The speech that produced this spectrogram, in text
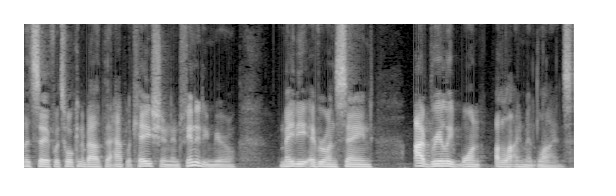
Let's say if we're talking about the application Infinity Mural, maybe everyone's saying, I really want alignment lines.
